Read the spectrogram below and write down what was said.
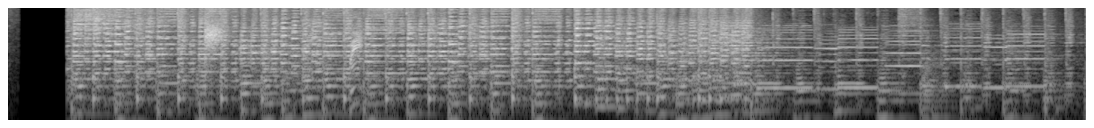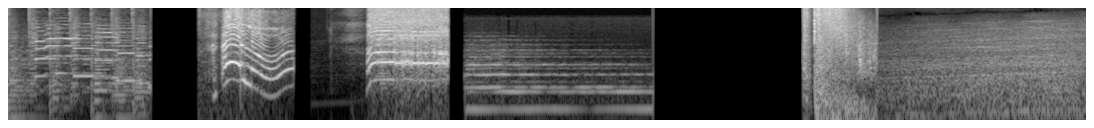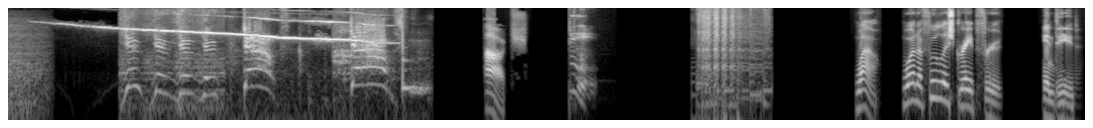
You, you, you, you! Get out! Get out! Ouch. Wow, what a foolish grapefruit. Indeed.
